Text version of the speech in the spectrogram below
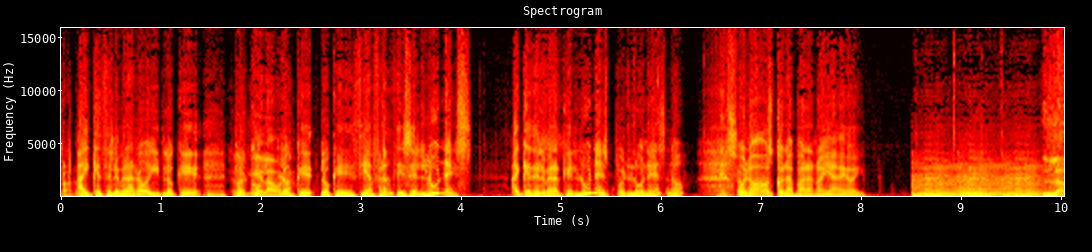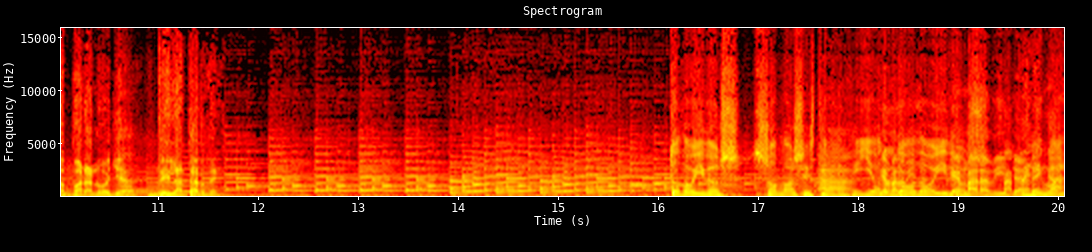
Claro. Hay que celebrar hoy lo que, pues, lo que lo que decía Francis, el lunes. Hay que celebrar que el lunes, pues lunes, ¿no? Eso. Bueno, vamos con la paranoia de hoy. La paranoia de la tarde. Todo oídos. Somos Estíbaliz Ah, y yo todo oídos. Qué maravilla. Papel y Venga.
